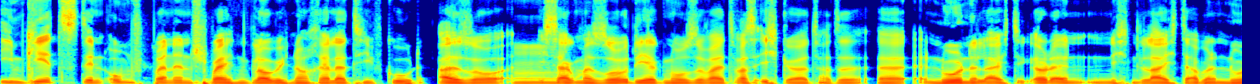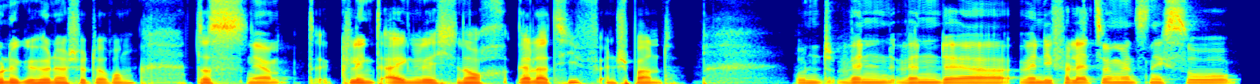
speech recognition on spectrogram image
Ihm geht's den Umständen entsprechend, glaube ich, noch relativ gut. Also, Mhm. ich sage mal so, Diagnose weit, was ich gehört hatte, äh, nur eine leichte, oder nicht eine leichte, aber nur eine Gehirnerschütterung. Das ja. klingt eigentlich noch relativ entspannt. Und wenn, wenn der, wenn die Verletzung jetzt nicht so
